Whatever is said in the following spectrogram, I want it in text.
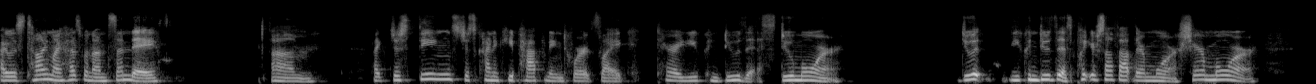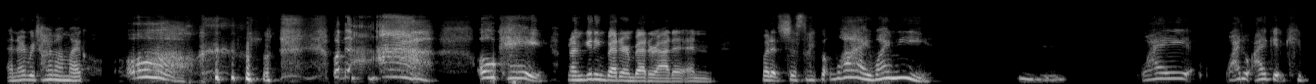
I was telling my husband on Sunday, um, like just things just kind of keep happening to where it's like, Tara, you can do this, do more. Do it, you can do this, put yourself out there more, share more. And every time I'm like, oh, but ah, okay. But I'm getting better and better at it. And but it's just like, but why? Why me? Mm-hmm. Why why do I get keep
